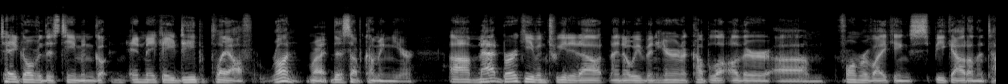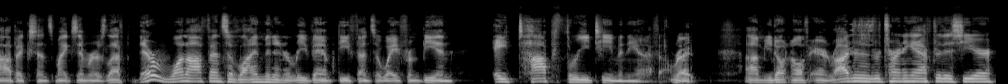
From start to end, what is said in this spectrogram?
take over this team and go and make a deep playoff run Right. this upcoming year. Um, Matt Birk even tweeted out. I know we've been hearing a couple of other um, former Vikings speak out on the topic since Mike Zimmer has left. They're one offensive lineman and a revamped defense away from being a top three team in the NFL. Right. Um, you don't know if Aaron Rodgers is returning after this year.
